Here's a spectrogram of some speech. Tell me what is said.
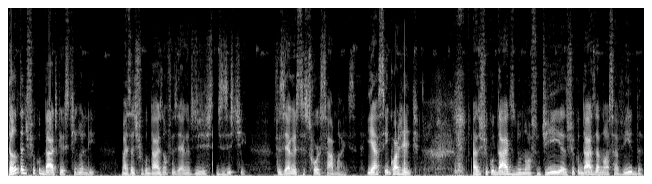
Tanta dificuldade que eles tinham ali, mas as dificuldades não fizeram eles desistir, fizeram eles se esforçar mais. E é assim com a gente. As dificuldades do nosso dia, as dificuldades da nossa vida,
